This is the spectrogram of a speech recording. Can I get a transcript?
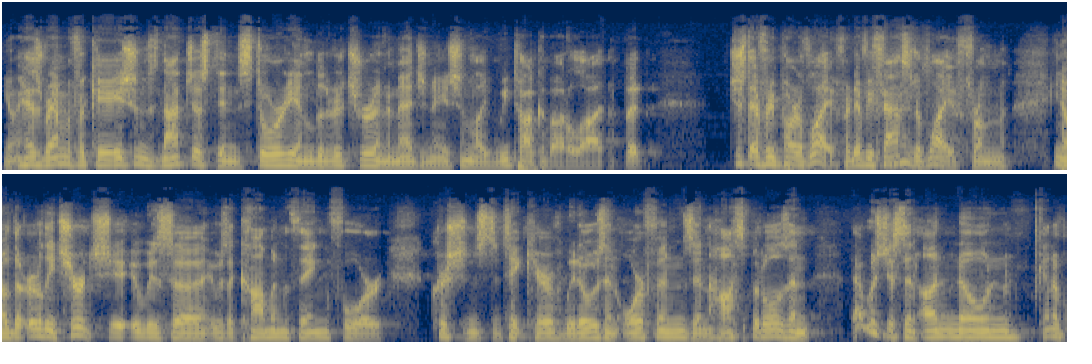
you know has ramifications not just in story and literature and imagination like we talk about a lot, but just every part of life, right? Every facet of life. From you know the early church, it, it was uh, it was a common thing for Christians to take care of widows and orphans and hospitals, and that was just an unknown kind of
